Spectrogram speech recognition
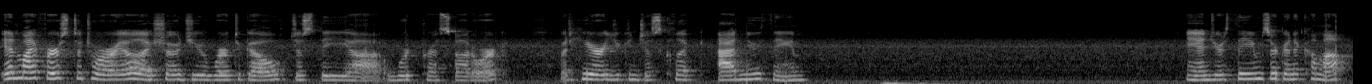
In my first tutorial, I showed you where to go, just the uh, wordpress.org. But here you can just click add new theme. And your themes are going to come up.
